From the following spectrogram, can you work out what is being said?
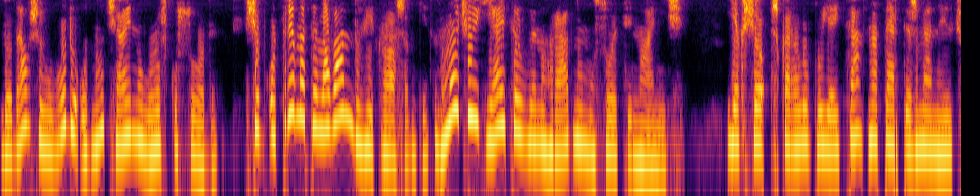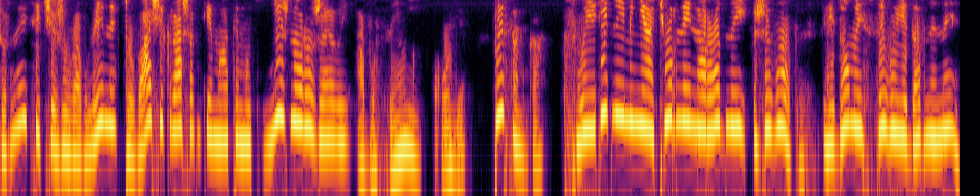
додавши у воду одну чайну ложку соди. Щоб отримати лавандові крашанки, змочують яйця в виноградному соці на ніч. Якщо шкарлупу яйця натерти жменею чорниці чи журавлини, то ваші крашанки матимуть ніжно-рожевий або синій колір. Писанка своєрідний мініатюрний народний живопис, відомий з сивої давнини.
